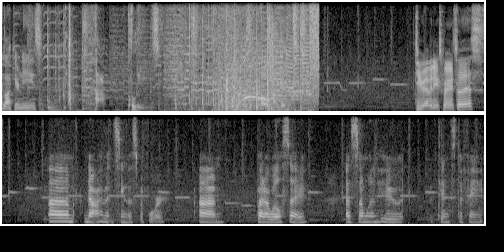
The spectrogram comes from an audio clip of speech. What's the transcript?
lock your knees? Ha! Please. Oh my goodness. Do you have any experience with this? Um, no, I haven't seen this before. Um, but I will say, as someone who tends to faint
